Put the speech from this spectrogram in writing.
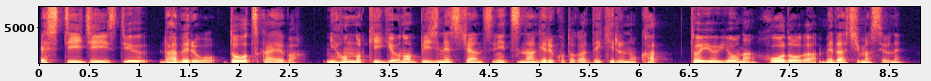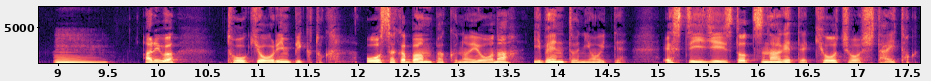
SDGs というラベルをどう使えば日本の企業のビジネスチャンスにつなげることができるのかというような報道が目立ちますよね。うん。あるいは東京オリンピックとか大阪万博のようなイベントにおいて SDGs とつなげて強調したいとか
